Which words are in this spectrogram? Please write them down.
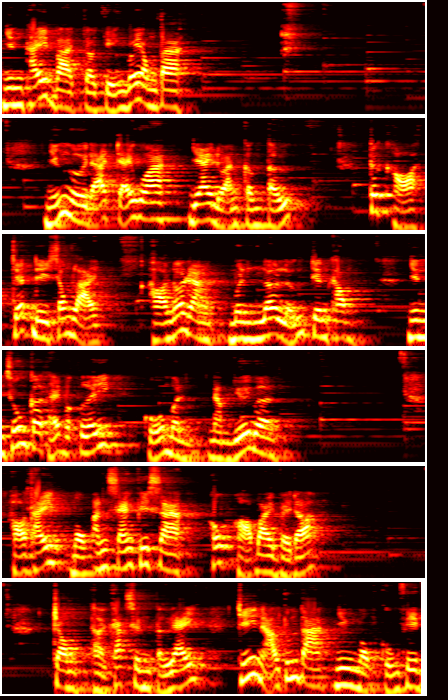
nhìn thấy và trò chuyện với ông ta. Những người đã trải qua giai đoạn cận tử, tức họ chết đi sống lại. Họ nói rằng mình lơ lửng trên không, nhìn xuống cơ thể vật lý của mình nằm dưới bên. Họ thấy một ánh sáng phía xa hút họ bay về đó. Trong thời khắc sinh tử ấy, trí não chúng ta như một cuộn phim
